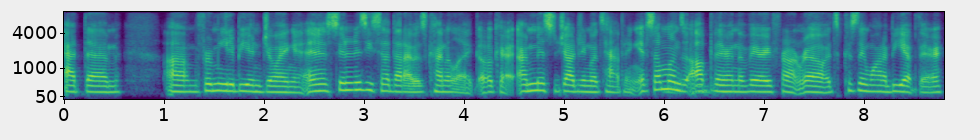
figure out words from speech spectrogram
at them um, for me to be enjoying it. And as soon as he said that, I was kind of like, okay, I'm misjudging what's happening. If someone's up there in the very front row, it's because they want to be up there.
